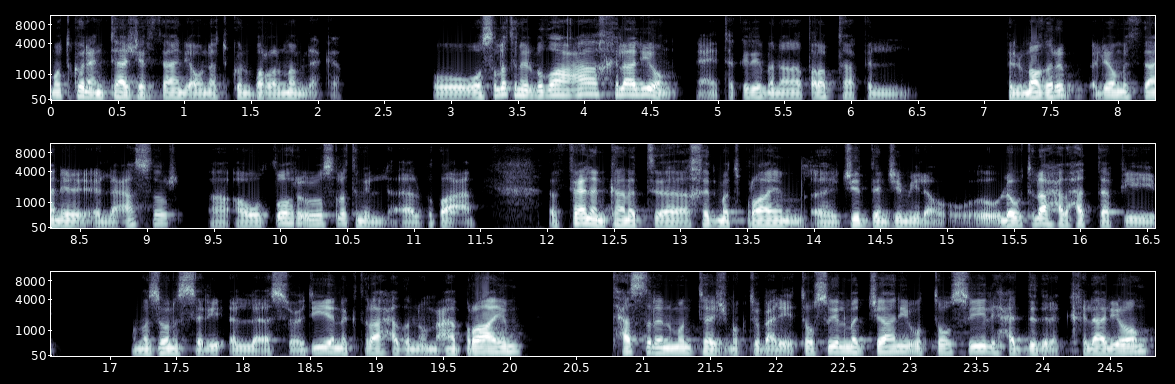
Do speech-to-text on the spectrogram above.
مو تكون عند تاجر ثاني أو أنها تكون برا المملكة. ووصلتني البضاعة خلال يوم يعني تقريبا أنا طلبتها في في المغرب اليوم الثاني العصر أو الظهر وصلتني البضاعة. فعلا كانت خدمة Prime جدا جميلة. ولو تلاحظ حتى في أمازون السري... السعودية إنك تلاحظ إنه مع Prime تحصل المنتج مكتوب عليه توصيل مجاني والتوصيل يحدد لك خلال يوم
